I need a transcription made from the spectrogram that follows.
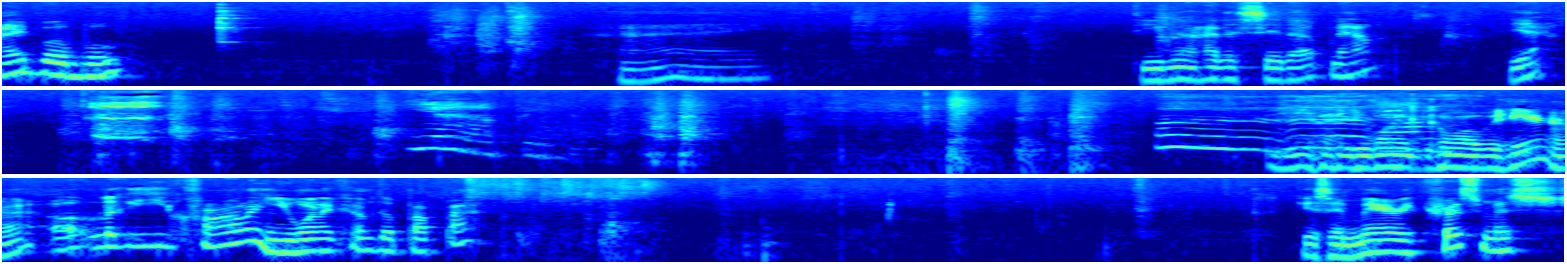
Hi, Boo Boo. Hi. Do you know how to sit up now? Yeah? Yeah. Yeah, you want to come over here, huh? Oh, look at you crawling. You want to come to Papa? You say Merry Christmas.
